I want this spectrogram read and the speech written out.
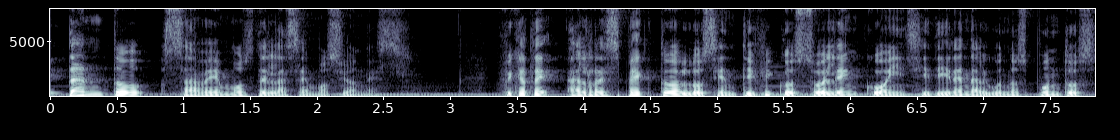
tanto sabemos de las emociones? Fíjate, al respecto los científicos suelen coincidir en algunos puntos,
